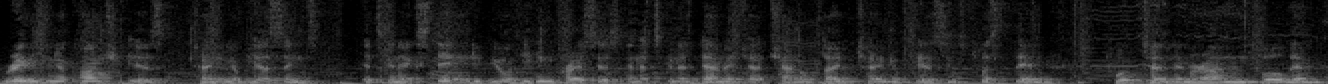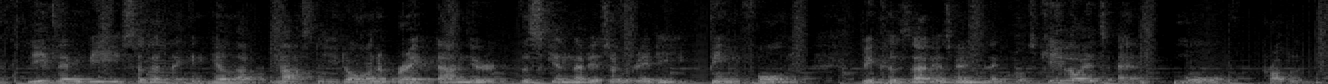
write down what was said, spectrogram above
rings in your conch, is turning your piercings. It's going to extend your healing process and it's going to damage that channel. Don't turn your piercings, twist them, turn them around and twirl them. Leave them be so that they can heal up nicely. You don't want to break down your the skin that is already being formed because that is going to then cause keloids and more problems.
